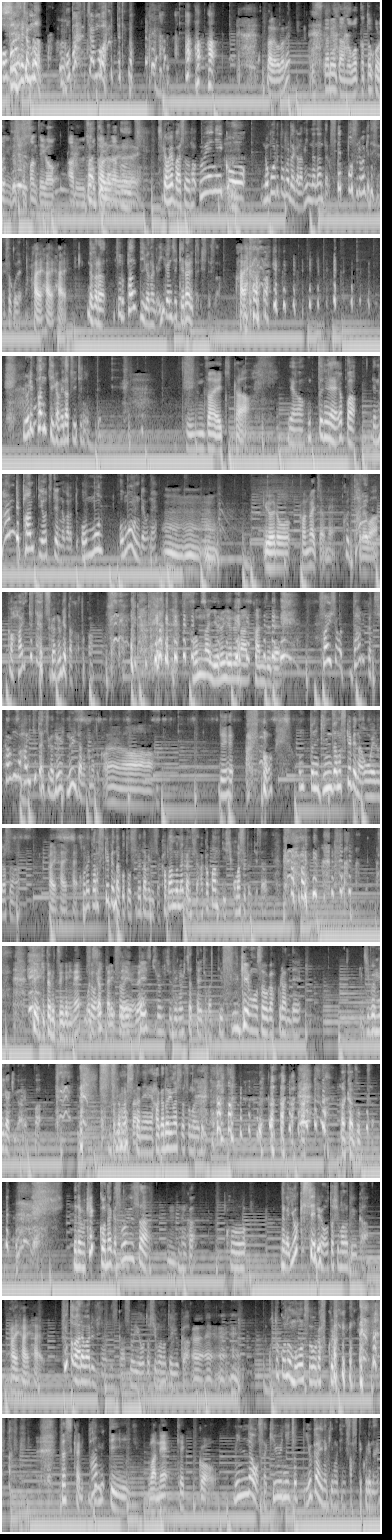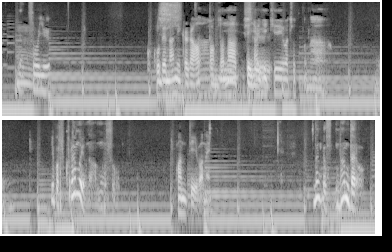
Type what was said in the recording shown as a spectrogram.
おばあちゃんもおばあちゃんも笑ってたのあああなるほどね。エスカレーター登ったところにずっとパンティがある状態になる。うんしかもやっぱその上にこう、登るところだからみんななんだろう、ステップをするわけですよね、そこで。はいはいはい。だから、そのパンティがなんかいい感じで蹴られたりしてさ、はい。よりパンティが目立つ位置に行って。銀座駅か。いや、本当にね、やっぱ、でなんでパンティ落ちてんのかなって思う、思うんだよね。うんうんうん。いろいろ考えちゃうね。これ誰それは。か履いてたやつが脱げたかとか。そんなゆるゆるな感じで。最初は誰か痴漢が履いてたやつが脱い脱いだのかなとうん、か。あで、あの、本当に銀座のスケベな OL がさ、ーはいはいはい。これからスケベなことをするためにさ、カバンの中にさ、赤パンティ仕込ませといてさ、定期取るついでにね、落ちちゃったりっていうね定。期路中で落ちちゃったりとかっていうすげえ妄想が膨らんで、自分磨きがやっぱ、進みましたね。はかどりました、その夜。はかどった。ででも結構なんかそういうさ、うんなんか、こう、なんか予期せる落とし物というか、はいはいはい。ふと現れるじゃないですか、そういう落とし物というか、うんうんうんうん。男の妄想が膨らむよね。確かにパンティはね、結構、みんなをさ、急にちょっと愉快な気持ちにさせてくれない？なんかそういう。ここで何かがあったんだなって下着いう。系はちょっとな。やっぱ膨らむよな、妄想。パンティはね。なんか、なんだろう。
